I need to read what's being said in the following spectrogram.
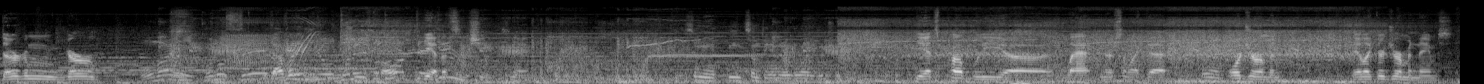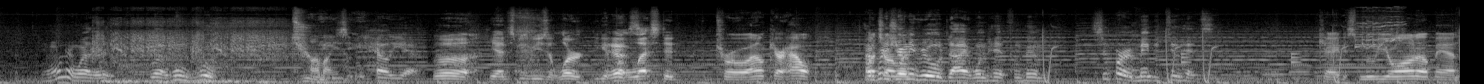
Durgum Gur. Is that what? Yeah, that's the machine's name. Something, something in another language. Yeah, it's probably uh, Latin or something like that. Mm. Or German. They like their German names. I wonder why they... Whoa, whoa, whoa. Too easy. Hell yeah. Ugh. Yeah, just because you use alert, you get Yes. molested, Tro. I don't care how. I'm much pretty sure any of you will die at one hit from him. Super, maybe two hits. Okay, just move you on up, man.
